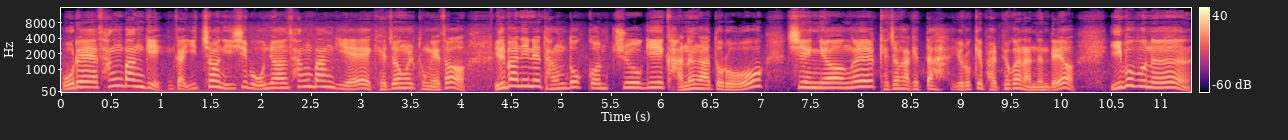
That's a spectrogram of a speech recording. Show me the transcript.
올해 상반기, 그러니까 2025년 상반기에 개정을 통해서 일반인의 단독 건축이 가능하도록 시행령을 개정하겠다. 이렇게 발표가 났는데요. 이 부분은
